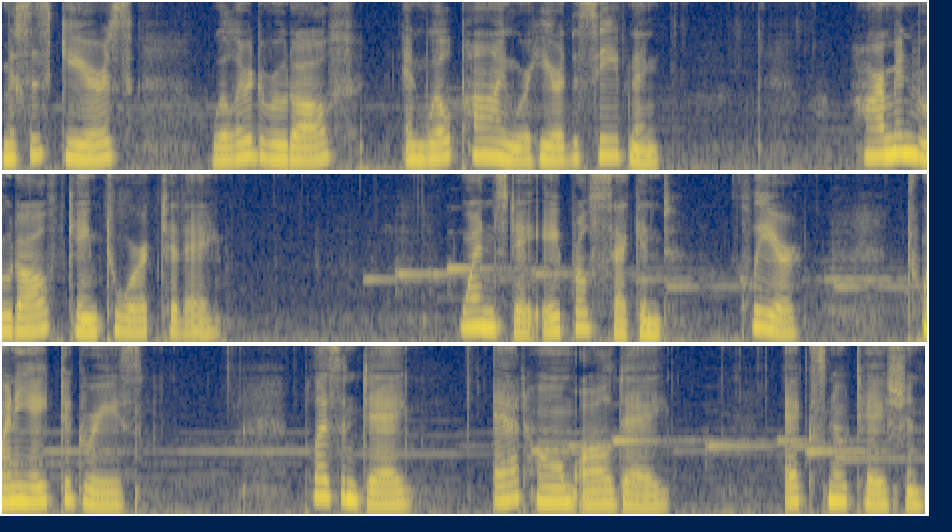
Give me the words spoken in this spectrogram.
Mrs. Gears, Willard Rudolph, and Will Pine were here this evening. Harmon Rudolph came to work today. Wednesday, April 2nd, clear, 28 degrees. Pleasant day, at home all day. X notation.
